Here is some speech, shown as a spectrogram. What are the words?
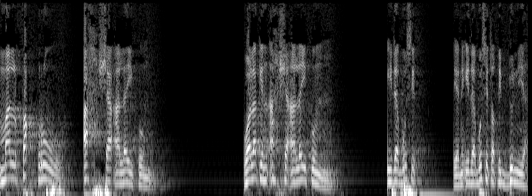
Mal faqru ahsya alaikum. Walakin ahsya alaikum ida busit. Yani ida busit di dunia.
